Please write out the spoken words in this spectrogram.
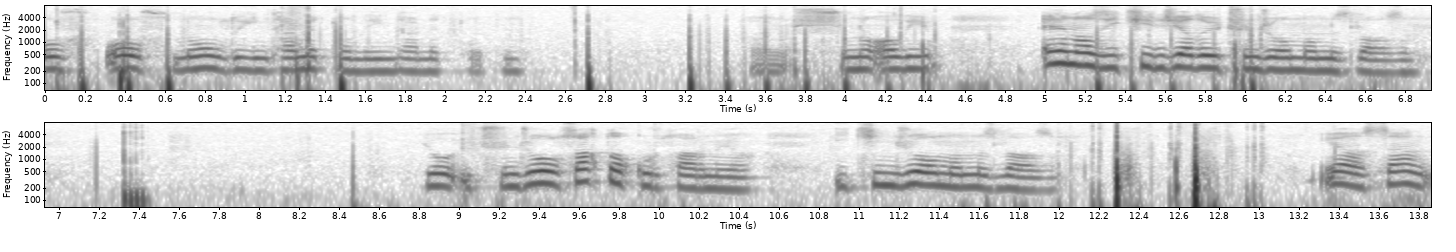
Of of ne oldu internet dondu internet dondu. Yani şunu alayım. En az ikinci ya da üçüncü olmamız lazım. Yo üçüncü olsak da kurtarmıyor. İkinci olmamız lazım. Ya sen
